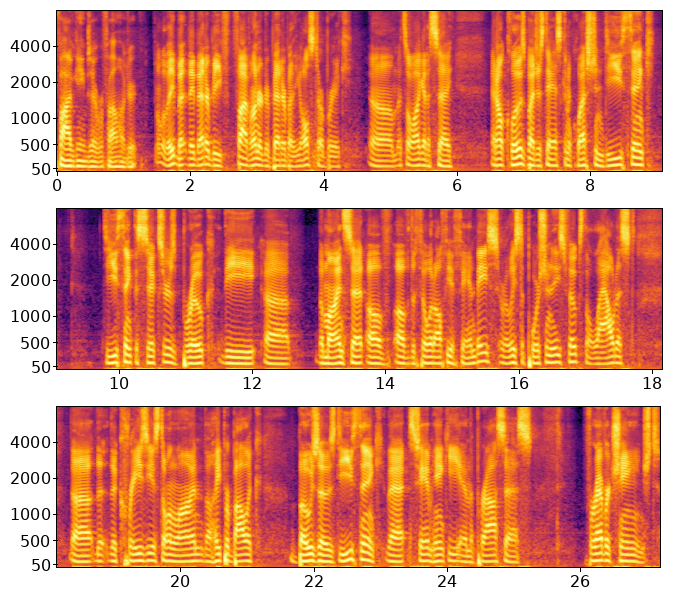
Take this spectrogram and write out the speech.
five games over 500. well, they be, they better be five hundred or better by the All Star break. Um, that's all I got to say. And I'll close by just asking a question: Do you think, do you think the Sixers broke the uh, the mindset of of the Philadelphia fan base, or at least a portion of these folks, the loudest, uh, the the craziest online, the hyperbolic bozos? Do you think that Sam Hinkie and the process forever changed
